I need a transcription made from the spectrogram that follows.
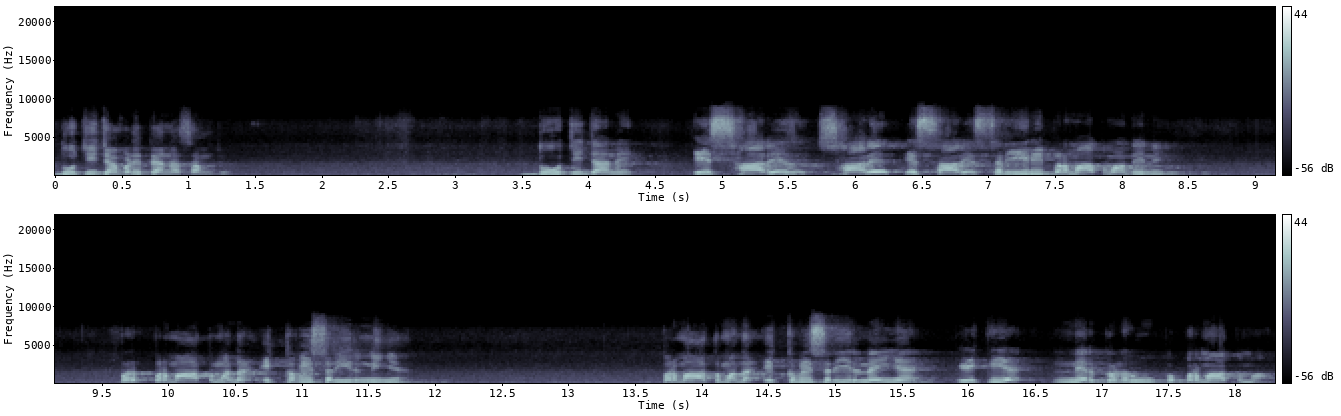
ਦੋ ਚੀਜ਼ਾਂ ਬੜੇ ਧਿਆਨ ਨਾਲ ਸਮਝੋ। ਦੋ ਚੀਜ਼ਾਂ ਨੇ। ਇਹ ਸਾਰੇ ਸਾਰੇ, ਇਹ ਸਾਰੇ ਸਰੀਰ ਹੀ ਪਰਮਾਤਮਾ ਦੇ ਨੇ। ਪਰ ਪ੍ਰਮਾਤਮਾ ਦਾ ਇੱਕ ਵੀ ਸਰੀਰ ਨਹੀਂ ਹੈ। ਪਰਮਾਤਮਾ ਦਾ ਇੱਕ ਵੀ ਸਰੀਰ ਨਹੀਂ ਹੈ। ਇਹ ਕੀ ਹੈ? ਨਿਰਗੁਣ ਰੂਪ ਪਰਮਾਤਮਾ।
